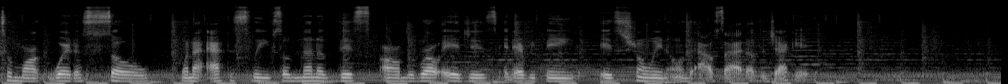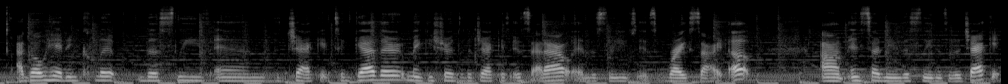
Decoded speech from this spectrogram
to mark where to sew when I add the sleeve. So none of this um the raw edges and everything is showing on the outside of the jacket. I go ahead and clip the sleeve and the jacket together making sure that the jacket is inside out and the sleeves is right side up. Um, inserting the sleeve into the jacket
